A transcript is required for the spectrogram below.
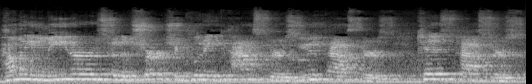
How many leaders in the church, including pastors, youth pastors, kids pastors,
